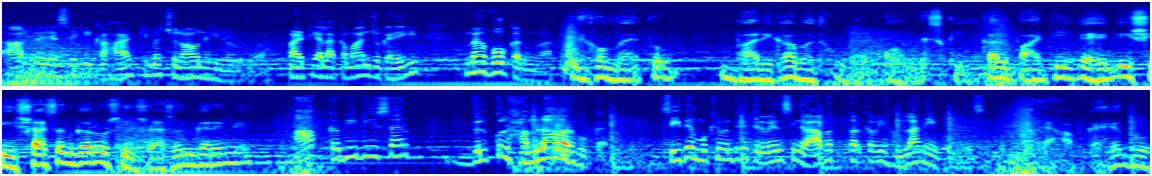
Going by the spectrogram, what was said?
आपने जैसे कि कहा कि मैं चुनाव नहीं लड़ूँगा पार्टी आलाकमान जो कहेगी मैं वो करूँगा। देखो मैं तो बालिका बध हूँ कांग्रेस की। कल पार्टी कहेगी शीर्षासन करो शीर्षासन करेंगे। आप कभी भी सर बिल्कुल हमलावर होकर सीधे मुख्यमंत्री त्रिवेंद्र सिंह रावत पर कभी हमला नहीं बोलते सर। अरे आप कहें तो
